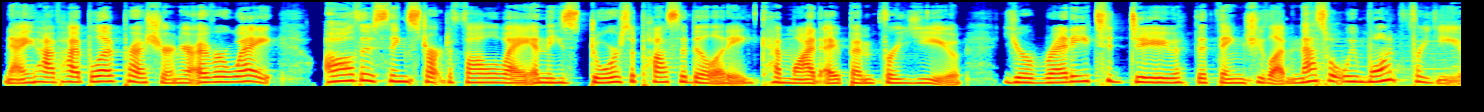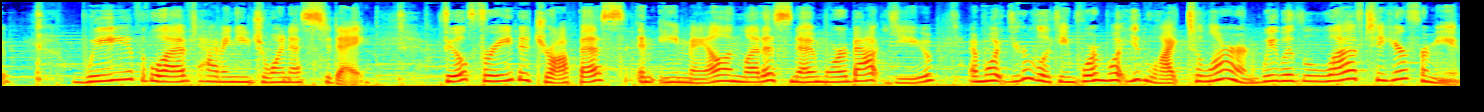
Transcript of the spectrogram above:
now you have high blood pressure and you're overweight all those things start to fall away and these doors of possibility come wide open for you. You're ready to do the things you love. And that's what we want for you. We've loved having you join us today. Feel free to drop us an email and let us know more about you and what you're looking for and what you'd like to learn. We would love to hear from you.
